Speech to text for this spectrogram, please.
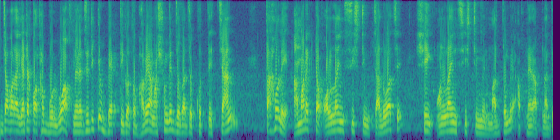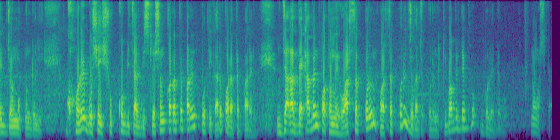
যাবার আগে একটা কথা বলব। আপনারা যদি কেউ ব্যক্তিগতভাবে আমার সঙ্গে যোগাযোগ করতে চান, তাহলে আমার একটা অনলাইন সিস্টেম চালু আছে। সেই অনলাইন সিস্টেমের মাধ্যমে আপনারা আপনাদের জন্মকুণ্ডলী ঘরে বসেই সূক্ষ্ম বিচার বিশ্লেষণ করাতে পারেন প্রতিকারও করাতে পারেন। যারা দেখাবেন, প্রথমে হোয়াটসঅ্যাপ করুন হোয়াটসঅ্যাপ করে যোগাযোগ করুন। কীভাবে দেখব? বলে দেব। নমস্কার।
